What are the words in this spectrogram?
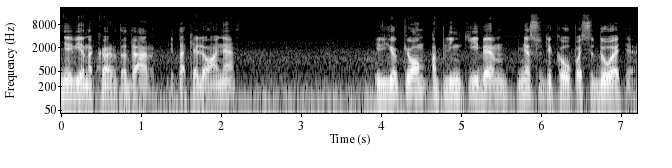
ne vieną kartą dar į tą kelionę ir jokiom aplinkybėm nesutikau pasiduoti.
